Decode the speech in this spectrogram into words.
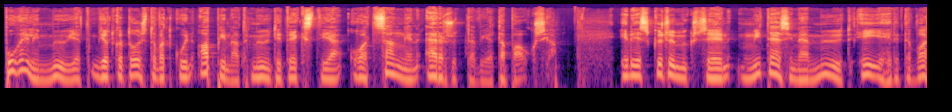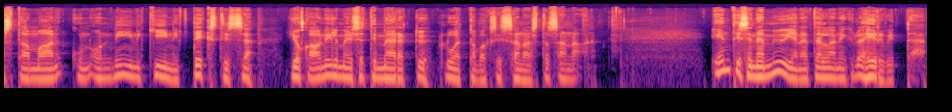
Puhelinmyyjät, jotka toistavat kuin apinat myyntitekstiä, ovat sangen ärsyttäviä tapauksia. Edes kysymykseen, mitä sinä myyt, ei ehditä vastaamaan, kun on niin kiinni tekstissä, joka on ilmeisesti määrätty luettavaksi sanasta sanaan. Entisenä myyjänä tällainen kyllä hirvittää.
